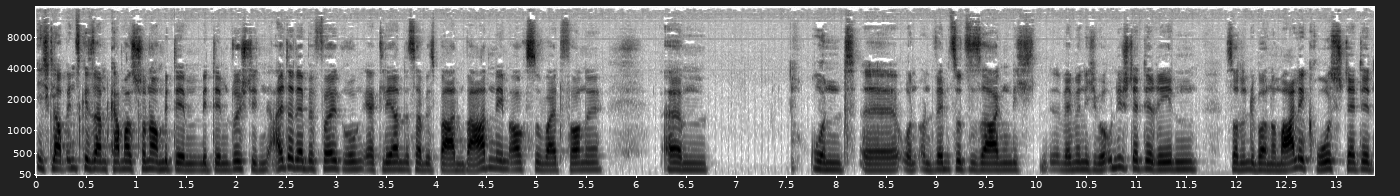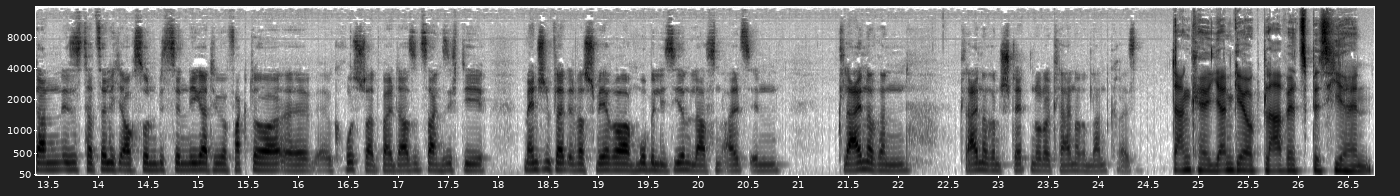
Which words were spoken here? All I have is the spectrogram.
ich glaube, insgesamt kann man es schon auch mit dem, mit dem durchschnittlichen Alter der Bevölkerung erklären. Deshalb ist Baden-Baden eben auch so weit vorne. Ähm, und, äh, und, und wenn sozusagen nicht, wenn wir nicht über Unistädte reden, sondern über normale Großstädte, dann ist es tatsächlich auch so ein bisschen negativer Faktor äh, Großstadt, weil da sozusagen sich die Menschen vielleicht etwas schwerer mobilisieren lassen als in kleineren, kleineren Städten oder kleineren Landkreisen. Danke, Jan-Georg Blawitz, bis hierhin.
